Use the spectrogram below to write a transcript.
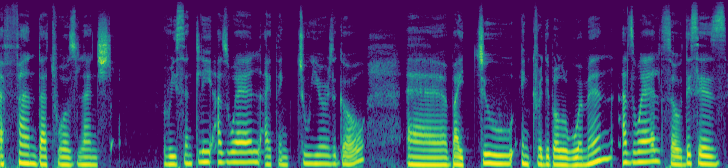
a fund that was launched recently as well. I think two years ago uh, by two incredible women as well. So this is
